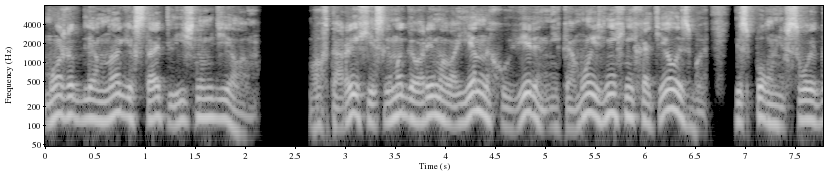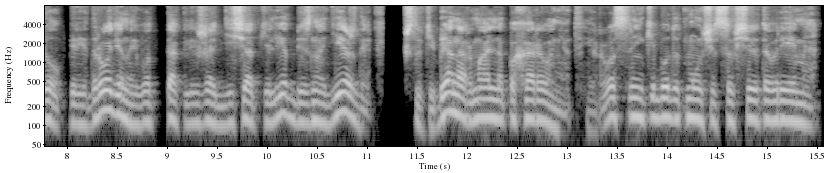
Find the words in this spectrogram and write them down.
может для многих стать личным делом. Во-вторых, если мы говорим о военных, уверен, никому из них не хотелось бы, исполнив свой долг перед Родиной, вот так лежать десятки лет без надежды, что тебя нормально похоронят, и родственники будут мучиться все это время.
